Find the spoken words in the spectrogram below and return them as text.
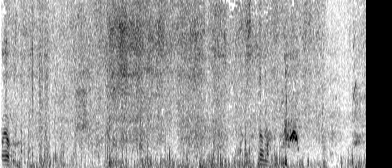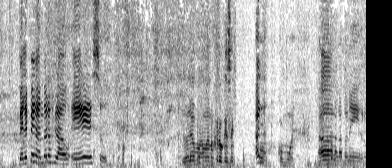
Tallando. Toma. Vele pegando a los lados. Eso. Yo, yo más o menos creo que sé Anda. cómo, cómo es. Ah, la gato negro.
